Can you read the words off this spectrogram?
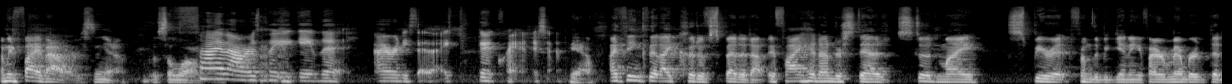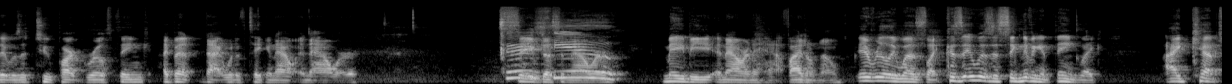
I mean, five hours, you know, it was a long Five hours playing a game that I already said that I didn't quite understand. Yeah. I think that I could have sped it up. If I had understood stood my spirit from the beginning, if I remembered that it was a two part growth thing, I bet that would have taken out an hour. Saved us an hour. Maybe an hour and a half. I don't know. It really was like because it was a significant thing. Like I kept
